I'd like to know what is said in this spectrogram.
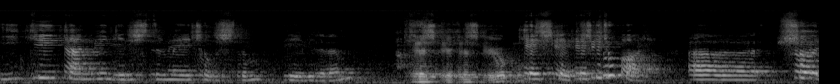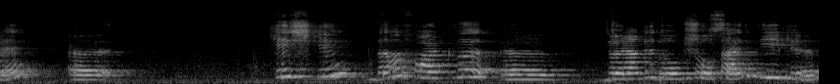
iyi ki kendimi geliştirmeye çalıştım diyebilirim. Keşke, keşke yok mu? Keşke, keşke çok var. Ee, şöyle, e, keşke daha farklı e, dönemde doğmuş olsaydım diyebilirim.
